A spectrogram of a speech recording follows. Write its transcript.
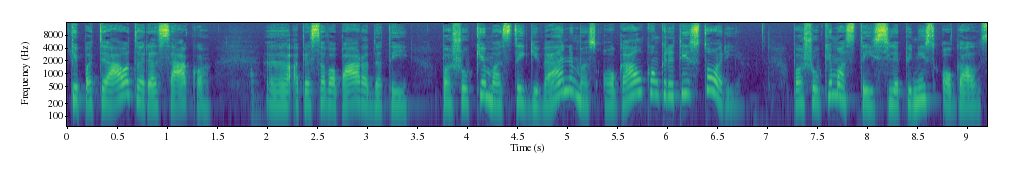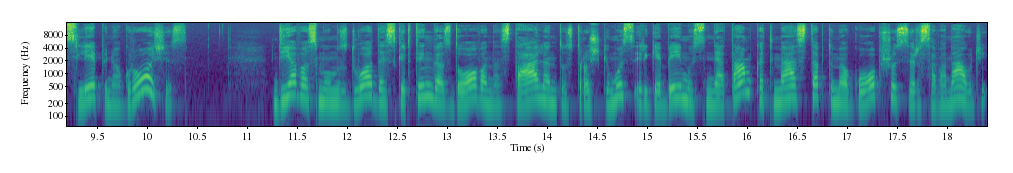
kaip pati autorė sako e, apie savo parodą, tai pašaukimas tai gyvenimas, o gal konkretiai istorija. Pašaukimas tai slėpinys, o gal slėpinio grožis. Dievas mums duoda skirtingas dovanas, talentus, troškimus ir gebėjimus ne tam, kad mes taptume gopšus ir savanaudžiai,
